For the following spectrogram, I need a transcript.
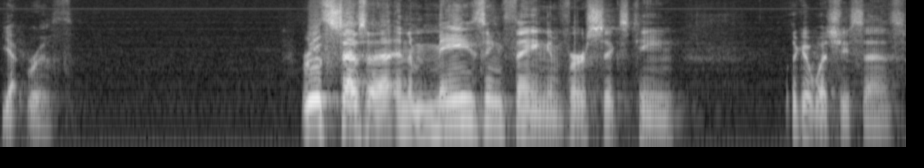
Yet Ruth. Ruth says a, an amazing thing in verse 16. Look at what she says.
